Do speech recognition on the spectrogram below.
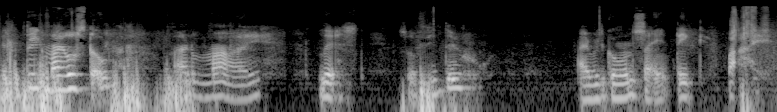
It's a big milestone out of my list. So if you do, I would go insane. Thank you. Bye.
